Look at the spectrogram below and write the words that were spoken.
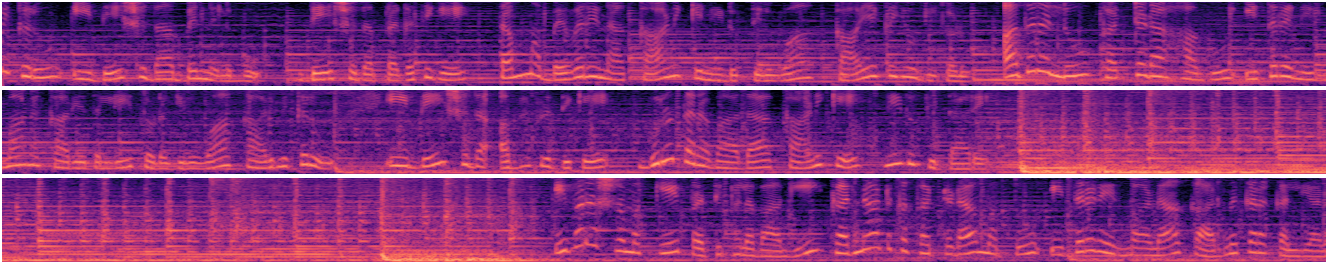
ಕಾರ್ಮಿಕರು ಈ ದೇಶದ ಬೆನ್ನೆಲುಬು, ದೇಶದ ಪ್ರಗತಿಗೆ ತಮ್ಮ ಬೆವರಿನ ಕಾಣಿಕೆ ನೀಡುತ್ತಿರುವ ಕಾಯಕಯೋಗಿಗಳು ಅದರಲ್ಲೂ ಕಟ್ಟಡ ಹಾಗೂ ಇತರೆ ನಿರ್ಮಾಣ ಕಾರ್ಯದಲ್ಲಿ ತೊಡಗಿರುವ ಕಾರ್ಮಿಕರು ಈ ದೇಶದ ಅಭಿವೃದ್ಧಿಗೆ ಗುರುತರವಾದ ಕಾಣಿಕೆ ನೀಡುತ್ತಿದ್ದಾರೆ. ಇವರ ಶ್ರಮಕ್ಕೆ ಪ್ರತಿಫಲವಾಗಿ ಕರ್ನಾಟಕ ಕಟ್ಟಡ ಮತ್ತು ಇತರ ನಿರ್ಮಾಣ ಕಾರ್ಮಿಕರ ಕಲ್ಯಾಣ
